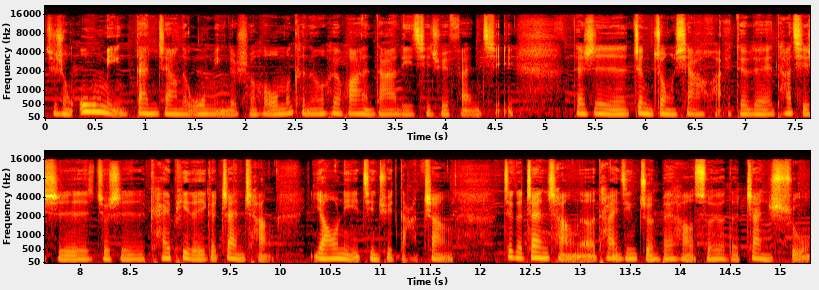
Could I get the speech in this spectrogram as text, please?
这种污名，担这样的污名的时候，我们可能会花很大的力气去反击，但是正中下怀，对不对？他其实就是开辟了一个战场，邀你进去打仗。这个战场呢，他已经准备好所有的战术，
